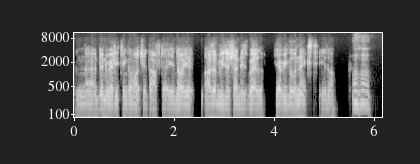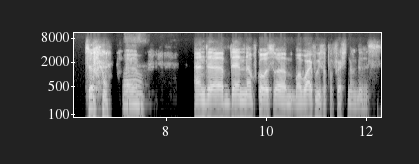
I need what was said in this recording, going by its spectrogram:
And I didn't really think about it after, you know, as a musician as well, here we go next, you know. Mhm. So, um, and um, then, of course, um, my wife, who is a professional nurse,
